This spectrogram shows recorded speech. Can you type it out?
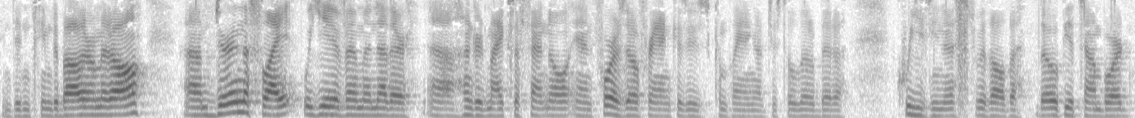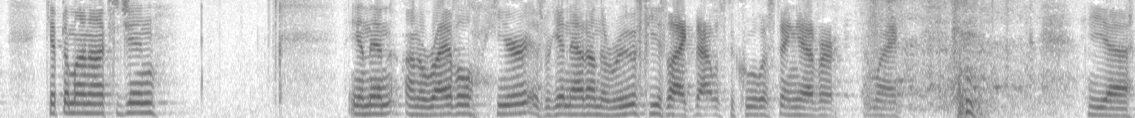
and didn't seem to bother him at all. Um, during the flight, we gave him another uh, 100 mics of fentanyl and four Zofran because he was complaining of just a little bit of queasiness with all the, the opiates on board. Kept him on oxygen. And then on arrival here, as we're getting out on the roof, he's like, that was the coolest thing ever. I'm like, he, uh,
